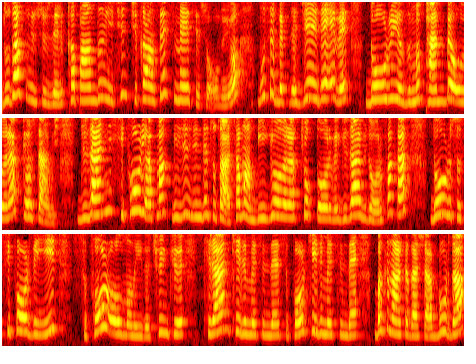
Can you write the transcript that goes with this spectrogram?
dudak ünsüzleri kapandığı için çıkan ses M sesi oluyor. Bu sebeple C'de evet doğru yazımı pembe olarak göstermiş. Düzenli spor yapmak bizi zinde tutar. Tamam bilgi olarak çok doğru ve güzel bir doğru fakat doğrusu spor değil spor olmalıydı. Çünkü tren kelimesinde, spor kelimesinde bakın arkadaşlar burada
